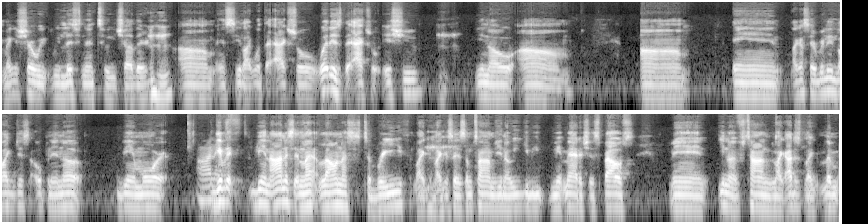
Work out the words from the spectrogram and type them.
making sure we we listening to each other, Mhm. um, and see like what the actual what is the actual issue, Mm. You know, um, um, and like I said, really like just opening up, being more Honest. give it being honest and la- allowing us to breathe. Like like I Mhm. said, sometimes you know you can be mad at your spouse, man. You know, it's time like I just like let me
